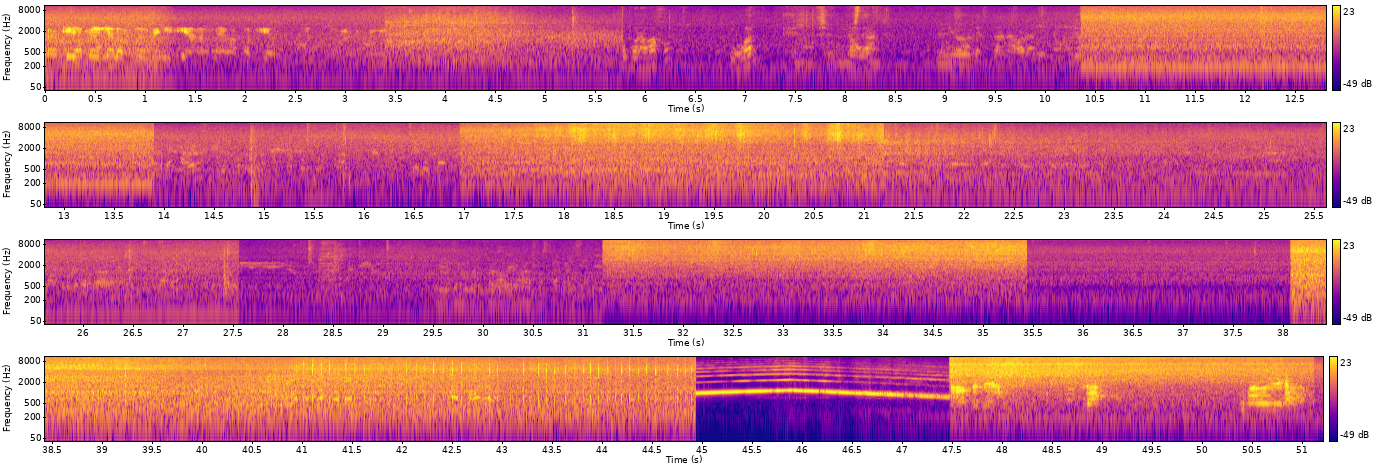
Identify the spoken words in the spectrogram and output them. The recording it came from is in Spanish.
Pero aquí ya ya lo pueden iniciar la evacuación. ¿Por abajo? ¿Igual? Eh, no sé dónde Vale. están. Yo digo dónde están ahora mismo. Yo- realidad. Gracias. Estimado llegada.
